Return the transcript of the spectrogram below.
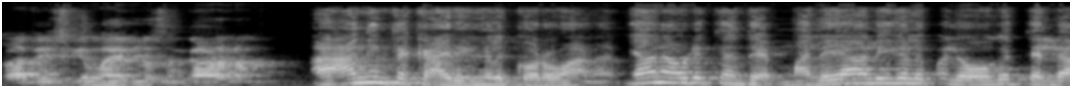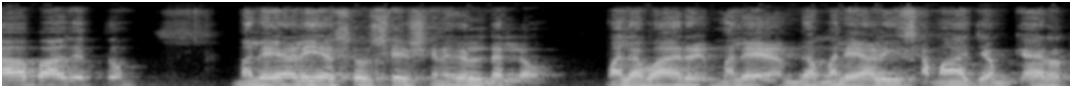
പ്രാദേശികമായിട്ടുള്ള സംഘാടനം? അങ്ങനത്തെ കാര്യങ്ങൾ കുറവാണ്. ഞാൻ അവിടെ തന്നെ മലയാളികൾ ഇപ്പൊ ലോകത്ത് എല്ലാ ഭാഗത്തും മലയാളി അസോസിയേഷനുകളുണ്ടല്ലോ. മലബാർ മല എന്താ മലയാളി സമാജം കേരളം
